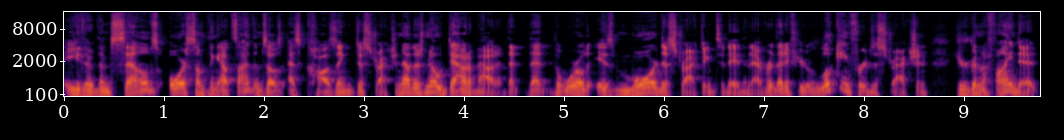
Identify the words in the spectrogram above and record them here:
either themselves or something outside themselves, as causing distraction. Now, there's no doubt about it that that the world is more distracting today than ever. That if you're looking for distraction, you're going to find it.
